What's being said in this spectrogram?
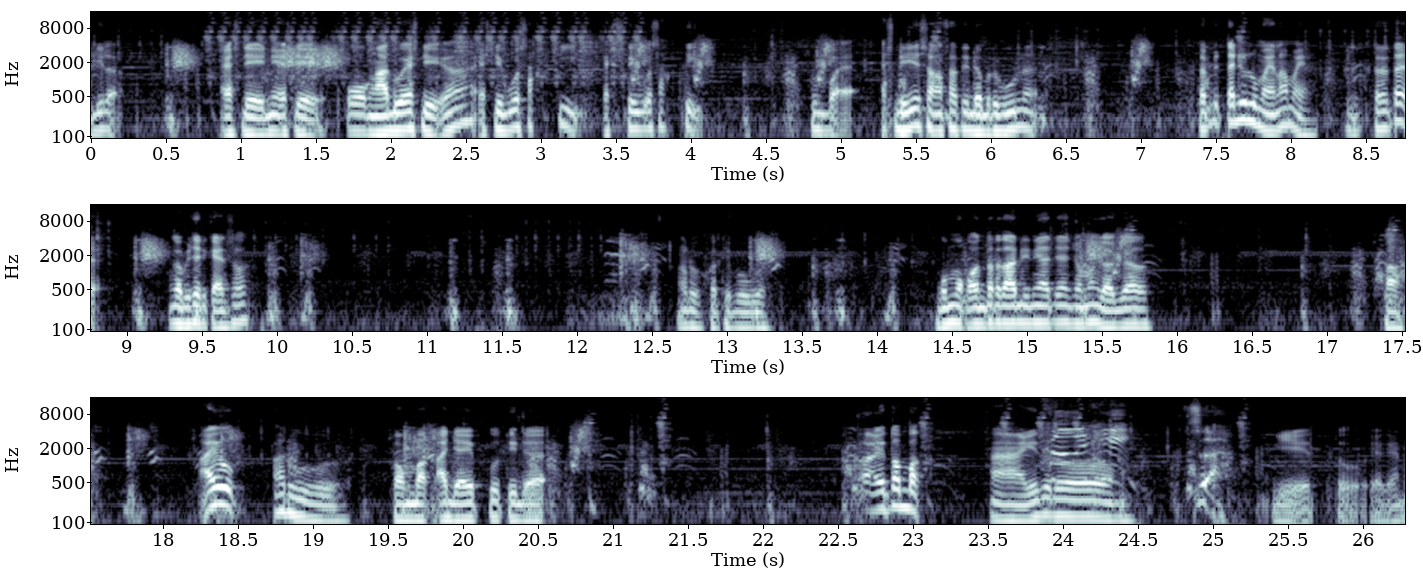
Gila. SD ini SD. Oh ngadu SD ya. SD gue sakti. SD gue sakti. Sumpah. SD nya sangat tidak berguna. Tapi tadi lumayan lama ya. Ternyata nggak bisa di cancel. Aduh ketipu gue. Gue mau counter tadi niatnya cuma gagal. Ah. Ayo, aduh, tombak ajaibku tidak. Ayo tombak. Nah, gitu dong. Zah, gitu ya kan.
